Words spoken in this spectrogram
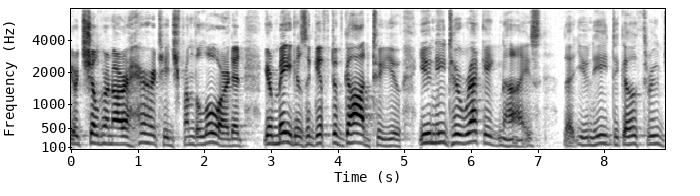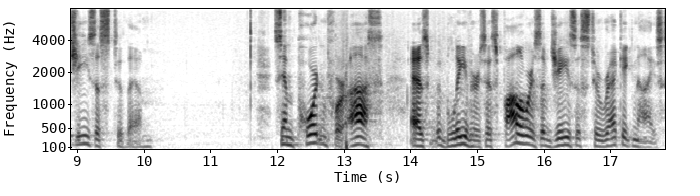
Your children are a heritage from the Lord, and your mate is a gift of God to you. You need to recognize that you need to go through Jesus to them. It's important for us as believers, as followers of Jesus, to recognize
